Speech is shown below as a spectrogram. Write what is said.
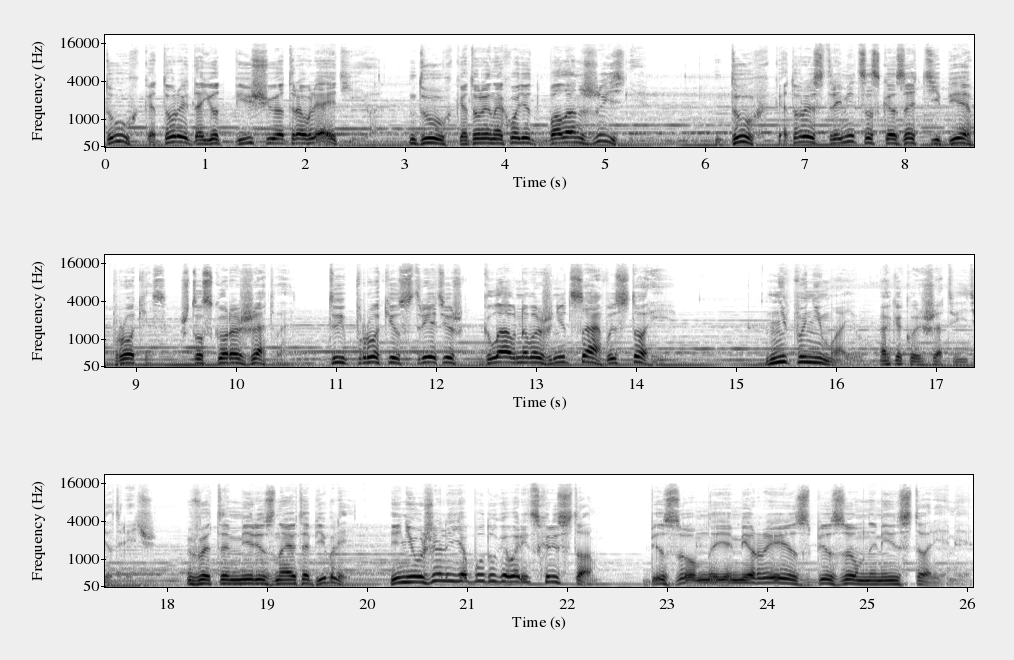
Дух, который дает пищу и отравляет ее. Дух, который находит баланс жизни. Дух, который стремится сказать тебе, Прокис, что скоро жатва. Ты, Прокис, встретишь главного жнеца в истории. Не понимаю, о какой жатве идет речь. В этом мире знают о Библии. И неужели я буду говорить с Христом? Безумные миры с безумными историями.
